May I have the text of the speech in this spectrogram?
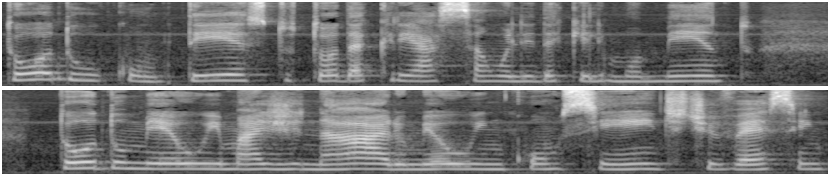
todo o contexto, toda a criação ali daquele momento, todo o meu imaginário, meu inconsciente tivessem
